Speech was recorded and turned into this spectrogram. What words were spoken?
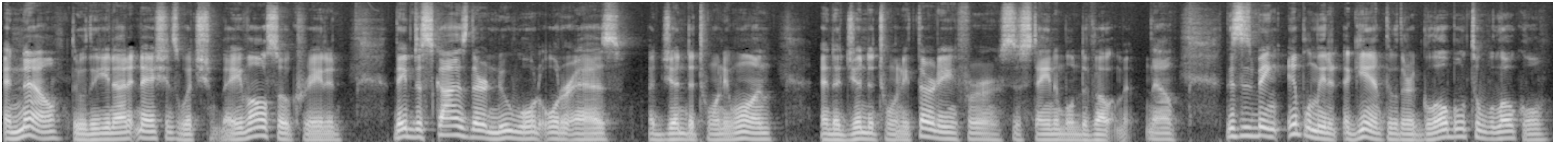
And now, through the United Nations, which they've also created, they've disguised their New World Order as Agenda 21 and Agenda 2030 for sustainable development. Now, this is being implemented again through their global to local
